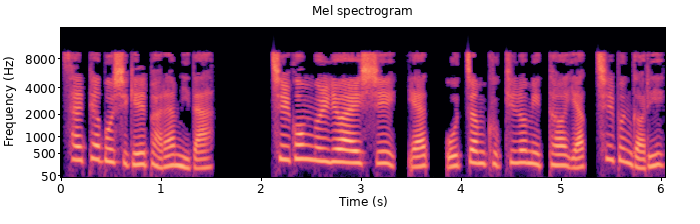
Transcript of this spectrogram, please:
살펴보시길 바랍니다. 70 물류 IC 약 5.9km 약 7분 거리,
